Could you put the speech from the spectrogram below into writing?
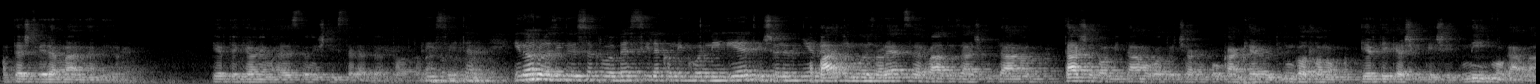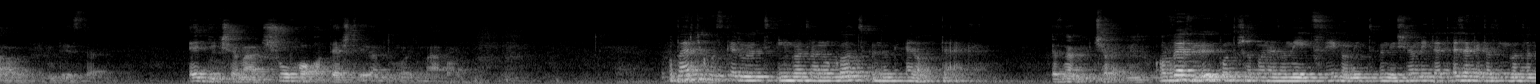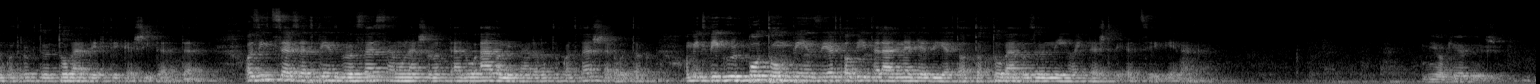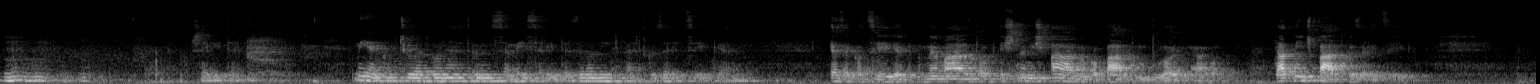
A testvérem már nem él. Értékelném, ha ezt ön is tiszteletben tartaná. Részvétel. Én arról az időszakról beszélek, amikor még élt, és önök A nyilvánvalóan... pártunkhoz a rendszerváltozás után a társadalmi támogatottságunk okán került ingatlanok értékesítését négy magánvállalat intézte. Egyik sem állt soha a testvérem tulajdonában. A pártjukhoz került ingatlanokat önök eladták. Ez nem bűncselekmény. A vevő, pontosabban ez a négy cég, amit ön is említett, ezeket az ingatlanokat rögtön tovább értékesítette. Az így szerzett pénzből felszámolás alatt álló állami vállalatokat vásároltak, amit végül potom pénzért a vételár negyedért adtak tovább az ön néhai testvére cégének. Mi a kérdés? Segítek. Milyen kapcsolatban állt ön személy szerint ezzel a négy párt közeli céggel? Ezek a cégek nem álltak és nem is állnak a pártunk tulajdonában. Tehát nincs párt közeli cég.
